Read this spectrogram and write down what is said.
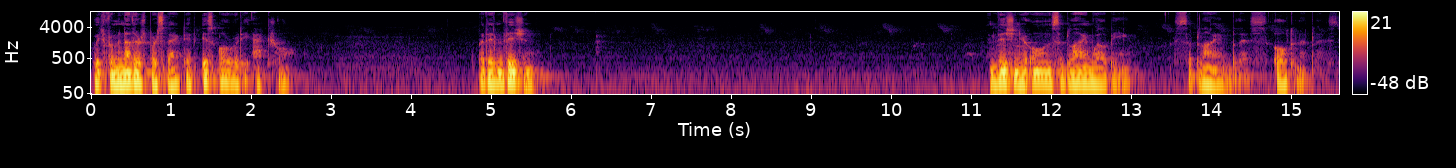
which, from another's perspective, is already actual. But envision envision your own sublime well being sublime bliss, ultimate bliss,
